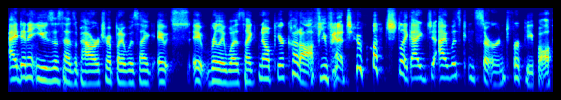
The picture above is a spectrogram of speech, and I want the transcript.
I didn't use this as a power trip, but it was like it's it really was like, nope, you're cut off. You've had too much. Like I I was concerned for people.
